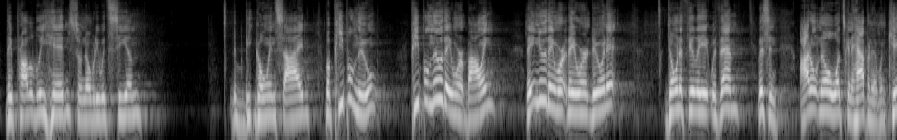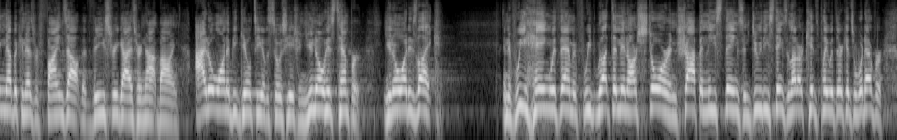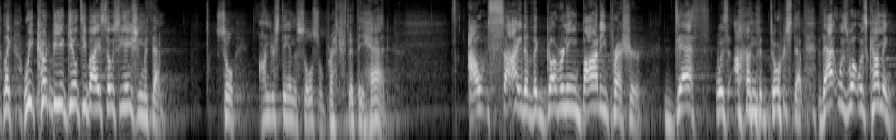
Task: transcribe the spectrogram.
they probably hid so nobody would see them. Go inside. But people knew. People knew they weren't bowing. They knew they weren't, they weren't doing it. Don't affiliate with them. Listen, I don't know what's going to happen when King Nebuchadnezzar finds out that these three guys are not bowing. I don't want to be guilty of association. You know his temper. You know what he's like. And if we hang with them, if we let them in our store and shop in these things and do these things and let our kids play with their kids or whatever, like we could be guilty by association with them. So understand the social pressure that they had. Outside of the governing body pressure, death was on the doorstep. That was what was coming.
